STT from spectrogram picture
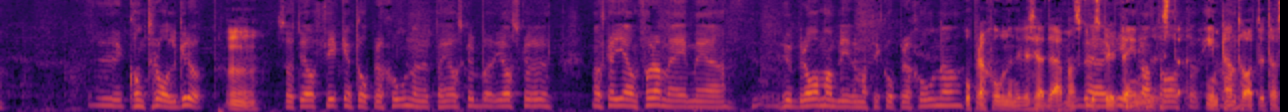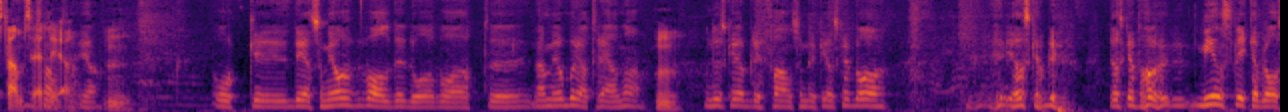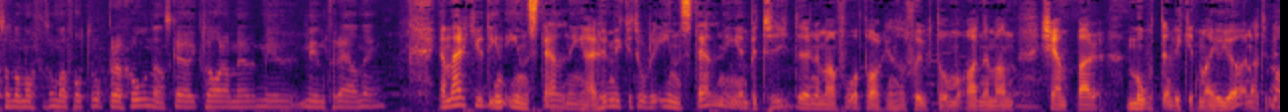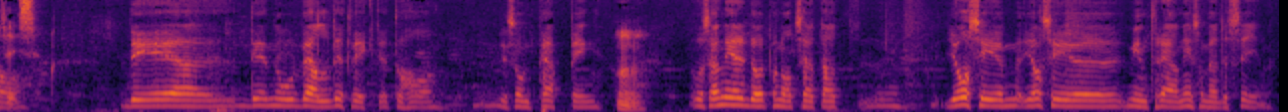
eh, kontrollgrupp. Mm. Så att jag fick inte operationen utan jag skulle, jag skulle, man ska jämföra mig med hur bra man blir när man fick operationen. Operationen, det vill säga där man skulle spruta in implantatet. sta- implantat utav stamceller. Stamceller, Ja. ja. Mm. Och eh, det som jag valde då var att nej, men jag började träna. Mm. Och nu ska jag bli fan så mycket. Jag ska bara, jag ska bli, jag ska vara minst lika bra som de som har fått operationen ska jag klara med min, min träning. Jag märker ju din inställning här. Hur mycket tror du inställningen betyder när man får Parkinsons sjukdom och när man kämpar mot den, vilket man ju gör naturligtvis. Det är, det är nog väldigt viktigt att ha liksom pepping. Mm. Och sen är det då på något sätt att jag ser, jag ser min träning som medicin.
